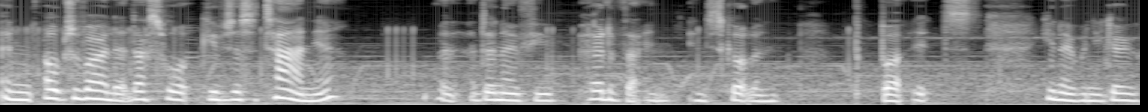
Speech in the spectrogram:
And ultraviolet, that's what gives us a tan, yeah? I I don't know if you've heard of that in, in Scotland, but it's, you know, when you go.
